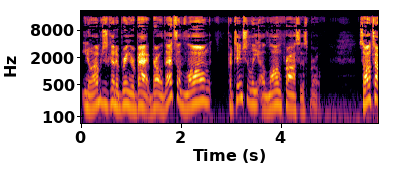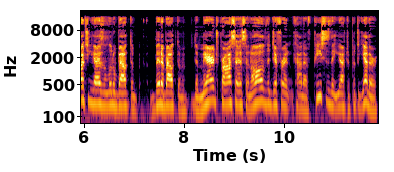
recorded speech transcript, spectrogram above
you know, I'm just gonna bring her back, bro. That's a long, potentially a long process, bro. So I'll talk to you guys a little about the bit about the, the marriage process and all of the different kind of pieces that you have to put together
